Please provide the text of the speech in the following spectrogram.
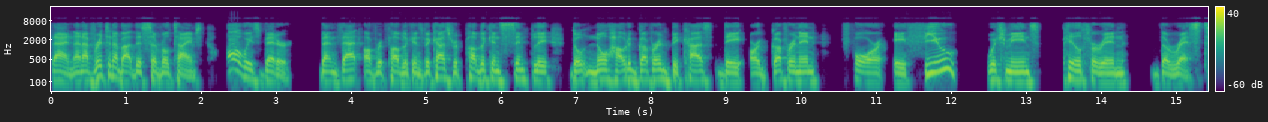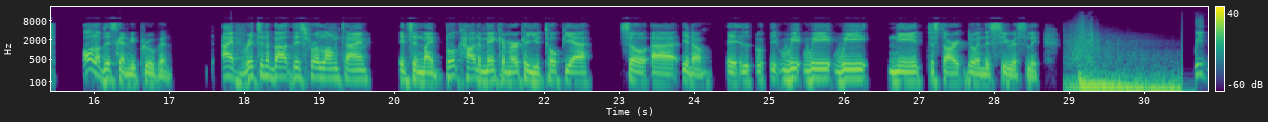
than, and I've written about this several times, always better than that of Republicans because Republicans simply don't know how to govern because they are governing for a few, which means pilfering the rest. All of this can be proven. I've written about this for a long time. It's in my book, How to Make America Utopia. So, uh, you know, it, it, we, we, we need to start doing this seriously we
